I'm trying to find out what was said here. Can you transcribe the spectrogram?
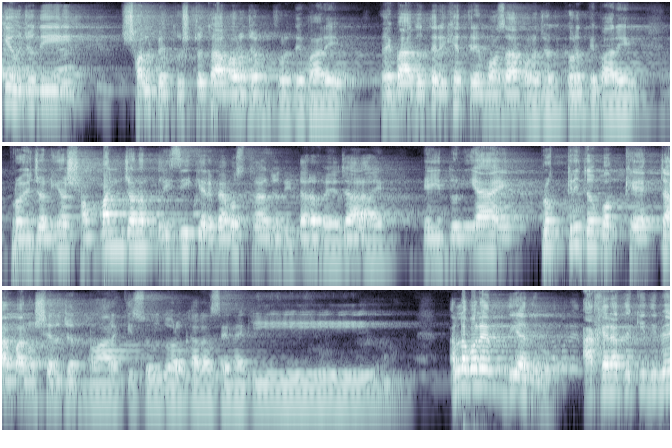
কেউ যদি স্বল্পে তুষ্টতা অর্জন করতে পারে, ইবাদতের ক্ষেত্রে মজা অর্জন করতে পারে প্রয়োজনীয় সম্মানজনক রিজিকের ব্যবস্থা যদি তার হয়ে যায়, এই দুনিয়ায় প্রকৃত পক্ষে একটা মানুষের জন্য আর কিছু দরকার আছে নাকি? আল্লাহ বলেন, দিয়া দিব। আখেরাতে কি দিবে?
